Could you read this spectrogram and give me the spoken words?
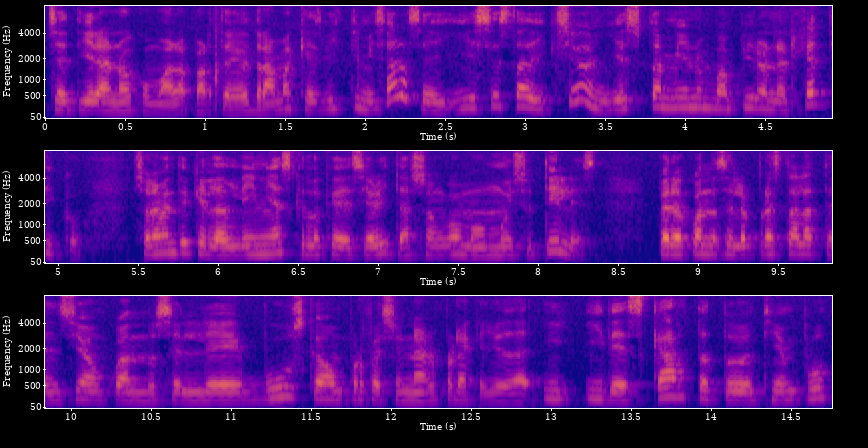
se tira, ¿no? Como a la parte del drama que es victimizarse. Y es esta adicción. Y es también un vampiro energético. Solamente que las líneas, que es lo que decía ahorita, son como muy sutiles. Pero cuando se le presta la atención, cuando se le busca a un profesional para que ayude y, y descarta todo el tiempo,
